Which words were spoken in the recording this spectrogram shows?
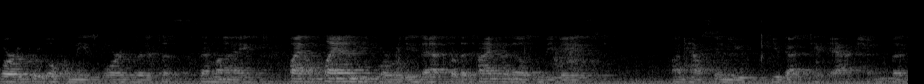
board approval from these boards, that it's a semi-final plan before we do that. So the timing of those will be based on how soon you, you guys take action. But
